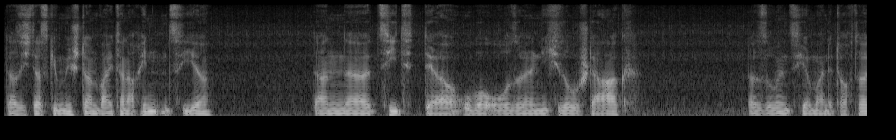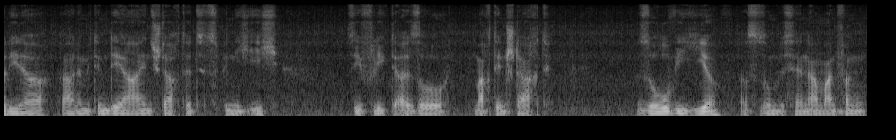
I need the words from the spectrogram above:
dass ich das Gemisch dann weiter nach hinten ziehe. Dann äh, zieht der Oberursel nicht so stark. Das ist übrigens hier meine Tochter, die da gerade mit dem DR1 startet. Das bin nicht ich. Sie fliegt also, macht den Start so wie hier, dass es so ein bisschen am Anfang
